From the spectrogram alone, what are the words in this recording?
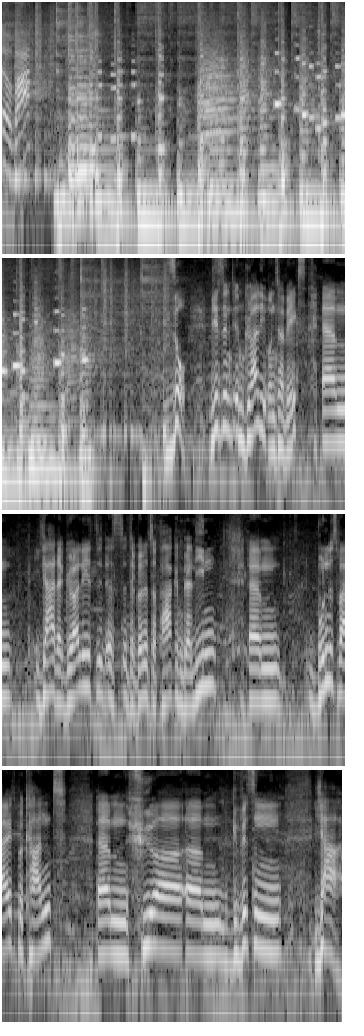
Du, wa? So, wir sind im Girlie unterwegs. Ähm, ja, der Girlie, ist, der Görlitzer Park in Berlin. Ähm, bundesweit bekannt ähm, für ähm, gewissen ja,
